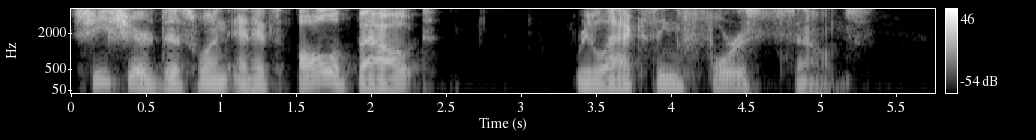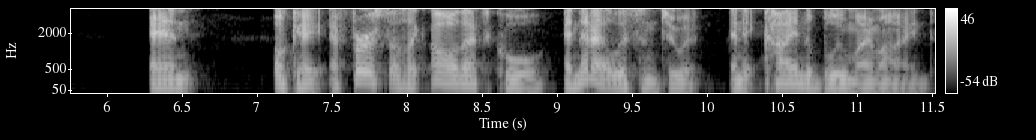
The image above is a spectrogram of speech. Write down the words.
She shared this one, and it's all about relaxing forest sounds. And okay, at first I was like, oh, that's cool. And then I listened to it and it kind of blew my mind.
